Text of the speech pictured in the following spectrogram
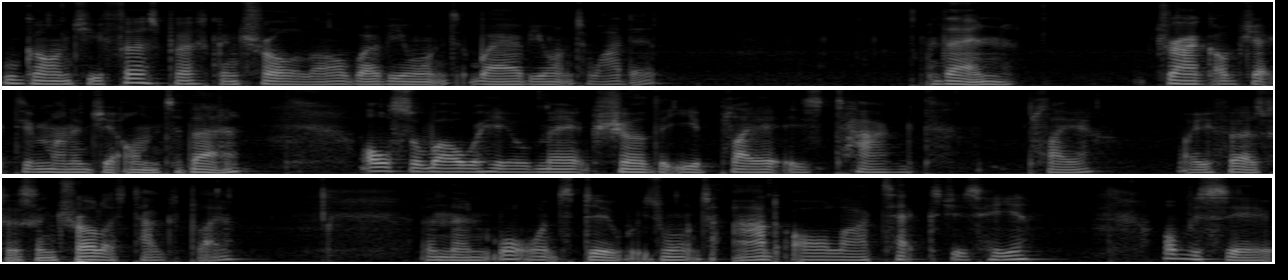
We'll go onto your first person controller wherever you want to, wherever you want to add it. Then drag Objective Manager onto there. Also, while we're here, make sure that your player is tagged player, or your first person controller is tagged player. And then what we want to do is we want to add all our textures here. Obviously,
